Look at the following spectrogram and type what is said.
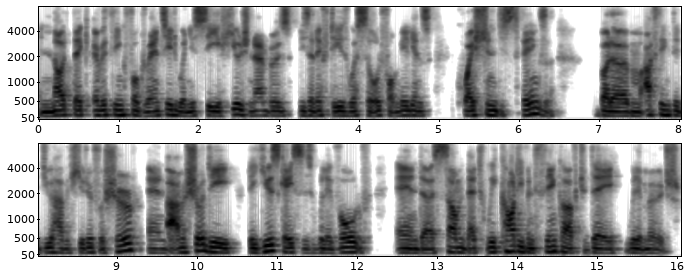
and not take everything for granted when you see huge numbers. These NFTs were sold for millions. Question these things. But um, I think they do have a future for sure. And I'm sure the, the use cases will evolve and uh, some that we can't even think of today will emerge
